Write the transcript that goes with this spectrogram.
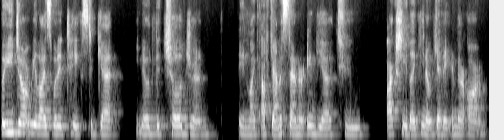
But you don't realize what it takes to get, you know, the children in like Afghanistan or India to actually like you know get it in their arm.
